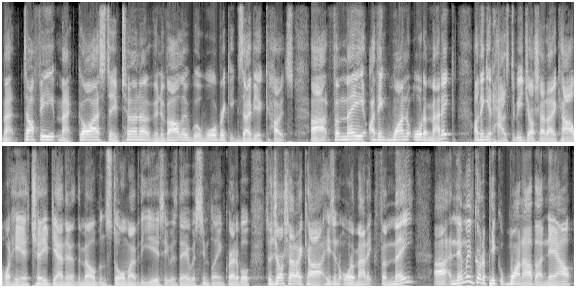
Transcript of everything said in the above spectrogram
Matt Duffy, Matt Geyer, Steve Turner, Vunivalu, Will Warbrick, Xavier Coates. Uh, for me, I think one automatic, I think it has to be Josh Addo-Carr. What he achieved down there at the Melbourne Storm over the years he was there was simply incredible. So Josh Addo-Carr, he's an automatic for me. Uh, and then we've got to pick one other. Now,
